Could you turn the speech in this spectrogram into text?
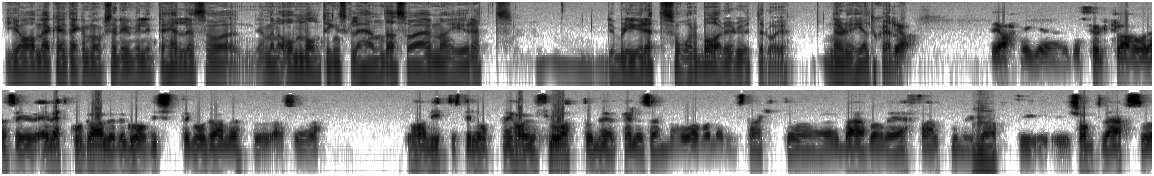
Ja, men jag kan ju tänka mig också, det är väl inte heller så, jag menar om någonting skulle hända så är man ju rätt, du blir ju rätt sårbar där ute då ju, när du är helt själv. Ja. ja, jeg er fullt klar over det. Så jeg vet hvor gale det går hvis det går gale. For, du har lite å stille opp med. Jeg har jo flåter, nødpellesender, overlevningsdrakt og bærbar VF og alt. Men det Mm. klart, i, i sånt vær så,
